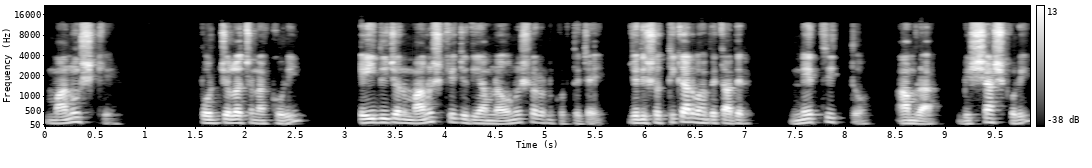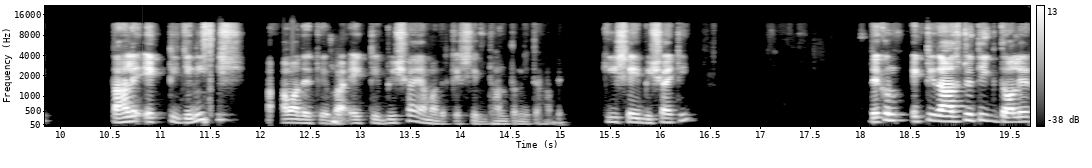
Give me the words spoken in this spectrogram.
মানুষকে পর্যালোচনা করি, এই দুজন মানুষকে যদি আমরা অনুসরণ করতে চাই, যদি সত্যিকারভাবে তাদের নেতৃত্ব আমরা বিশ্বাস করি তাহলে একটি জিনিস আমাদেরকে বা একটি বিষয় আমাদেরকে সিদ্ধান্ত নিতে হবে। কি সেই বিষয়টি? দেখুন, একটি রাজনৈতিক দলের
